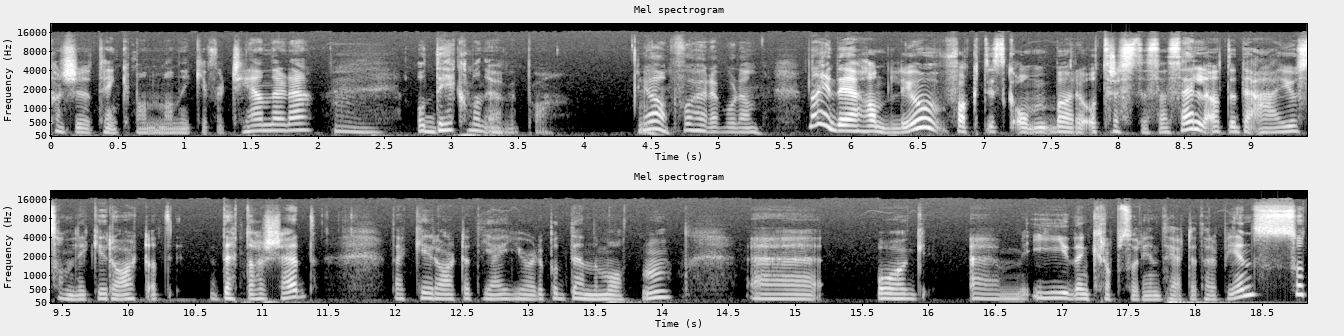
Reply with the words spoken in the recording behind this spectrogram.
kanskje tenker man man ikke fortjener det. Og det kan man øve på. Ja, få høre hvordan. Nei, det handler jo faktisk om bare å trøste seg selv. At det er jo sannelig ikke rart at dette har skjedd. Det er ikke rart at jeg gjør det på denne måten. Eh, og em, i den kroppsorienterte terapien så,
